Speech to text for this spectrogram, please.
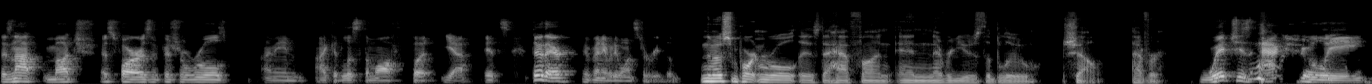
there's not much as far as official rules. I mean, I could list them off, but yeah, it's they're there if anybody wants to read them. The most important rule is to have fun and never use the blue shell ever. Which is actually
